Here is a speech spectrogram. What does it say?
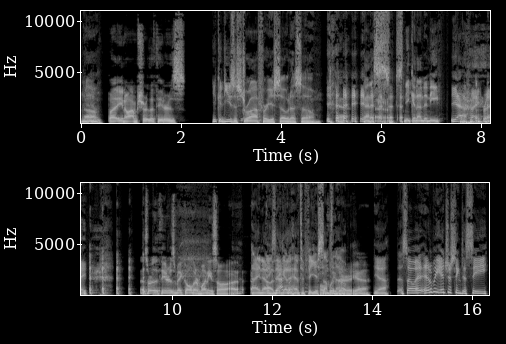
Yeah. Um, but you know, I'm sure the theaters you could use a straw for your soda, so yeah. kind of sneak it underneath. Yeah, right, right. That's where the theaters make all their money. So uh, I know exactly. they got to have to figure something out. Yeah, yeah. So it, it'll be interesting to see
